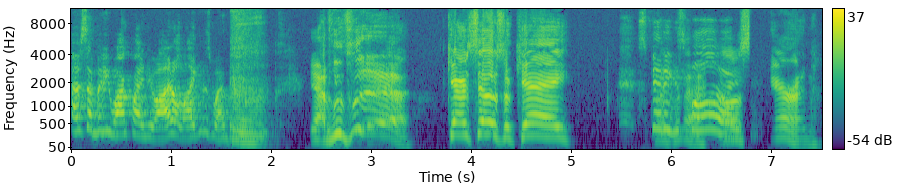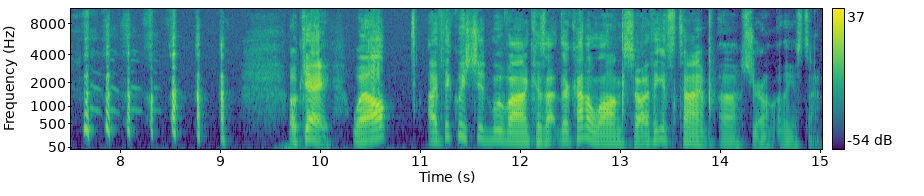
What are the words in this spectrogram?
have somebody walk by and you. I don't like this one. Yeah. Carousel's okay. Spitting's Who the hell fine. Aaron. okay. Well, I think we should move on because they're kind of long. So I think it's time. Uh, Cheryl, I think it's time.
